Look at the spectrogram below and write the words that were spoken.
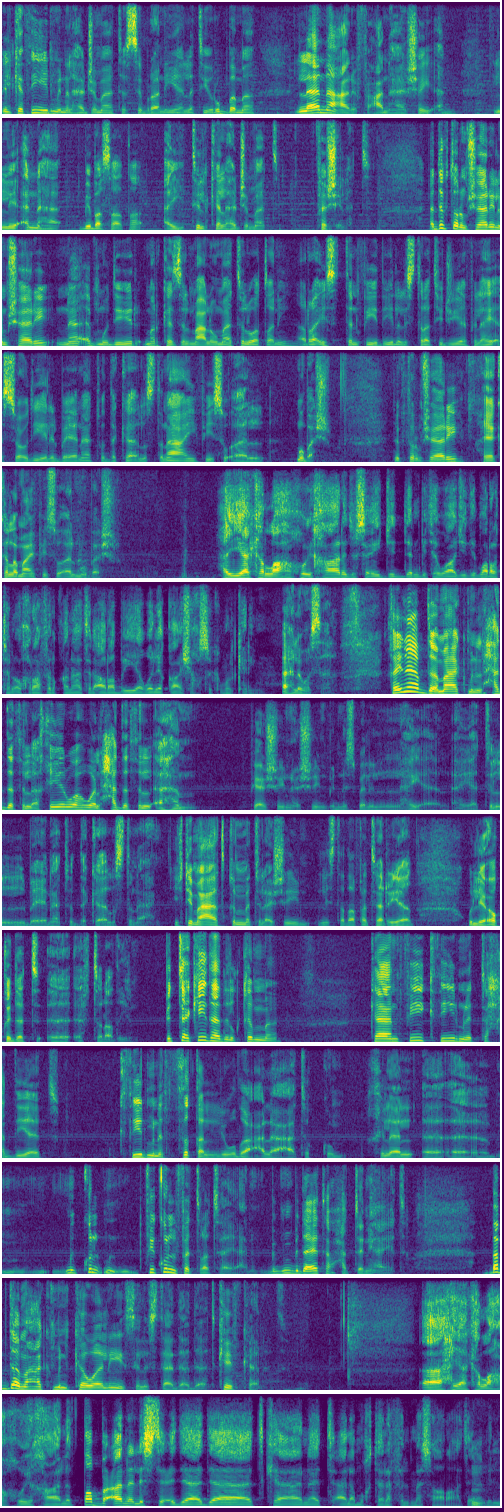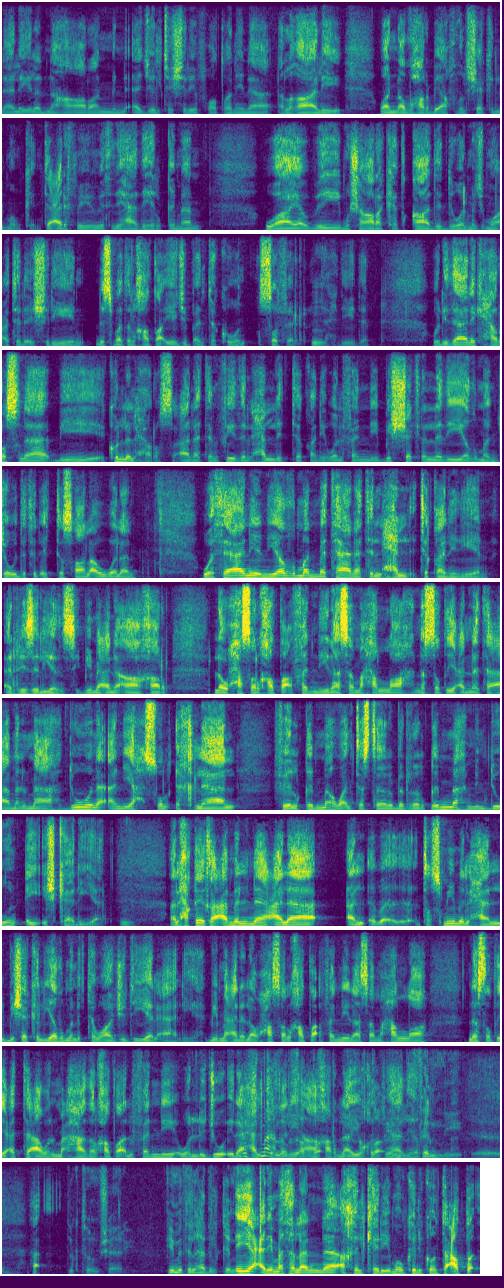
للكثير من الهجمات السبرانية التي ربما لا نعرف عنها شيئا لأنها ببساطة أي تلك الهجمات فشلت. الدكتور مشاري المشاري نائب مدير مركز المعلومات الوطني الرئيس التنفيذي للاستراتيجية في الهيئة السعودية للبيانات والذكاء الاصطناعي في سؤال مباشر. دكتور مشاري حياك الله معي في سؤال مباشر. حياك الله أخوي خالد وسعيد جدا بتواجدي مرة أخرى في القناة العربية ولقاء شخصكم الكريم. أهلا وسهلا. خلينا نبدأ معك من الحدث الأخير وهو الحدث الأهم في 2020 بالنسبة للهيئة هيئة البيانات والذكاء الاصطناعي. اجتماعات قمة العشرين اللي استضافتها الرياض واللي عقدت آه، افتراضيا. بالتأكيد هذه القمة كان في كثير من التحديات وكثير من الثقل اللي وضع على عاتقكم خلال آه، آه، من كل في كل فترتها يعني من بدايتها وحتى نهايتها. ببدأ معك من كواليس الاستعدادات كيف كانت؟ آه حياك الله أخوي خالد، طبعا الاستعدادات كانت على مختلف المسارات، عملنا ليلا نهارا من أجل تشريف وطننا الغالي وأن نظهر بأفضل شكل ممكن، تعرف بمثل هذه القمم وبمشاركة قادة دول مجموعة العشرين نسبة الخطأ يجب أن تكون صفر تحديدا. ولذلك حرصنا بكل الحرص على تنفيذ الحل التقني والفني بالشكل الذي يضمن جودة الاتصال أولا وثانيا يضمن متانة الحل تقنيا الريزيلينسي. بمعنى آخر لو حصل خطأ فني لا سمح الله نستطيع أن نتعامل معه دون أن يحصل إخلال في القمة وأن تستمر القمة من دون أي إشكاليات. الحقيقة عملنا على تصميم الحل بشكل يضمن التواجدية العالية. بمعنى لو حصل خطأ فني لا سمح الله نستطيع التعامل مع هذا الخطأ الفني واللجوء إلى حل تقني آخر لا يخل في هذه القمة. الفني آه، دكتور مشاري في مثل هذه القمة؟ يعني مثلا أخي الكريم ممكن يكون تعطل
